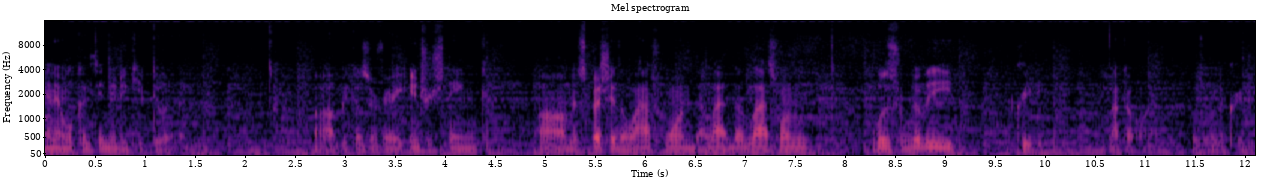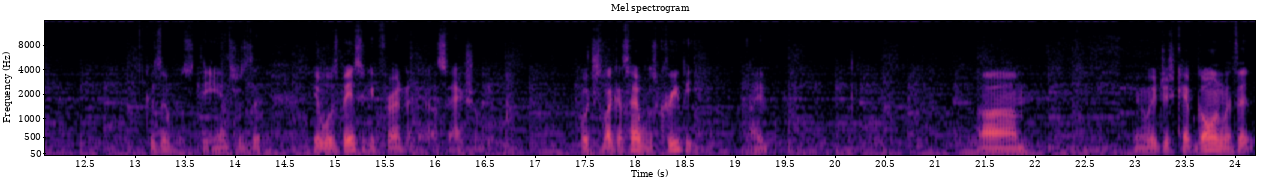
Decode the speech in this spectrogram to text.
and I will continue to keep doing them uh, because they're very interesting um, especially the last one. That la- the last one was really creepy. Not gonna lie, it was really creepy because it was the answers that it was basically threatening us actually, which, like I said, was creepy. I um, and we just kept going with it,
